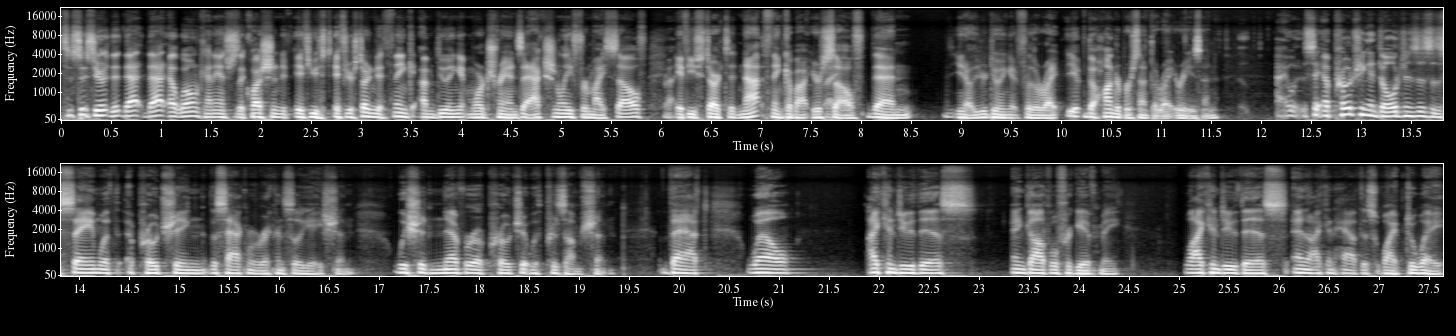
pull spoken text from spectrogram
though. So, so that that alone kind of answers the question. If, if you if you're starting to think I'm doing it more transactionally for myself, right. if you start to not think about yourself, right. then you know you're doing it for the right, the hundred percent the right reason. I would say approaching indulgences is the same with approaching the sacrament of reconciliation. We should never approach it with presumption that, well, I can do this and God will forgive me. Well, I can do this and I can have this wiped away.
